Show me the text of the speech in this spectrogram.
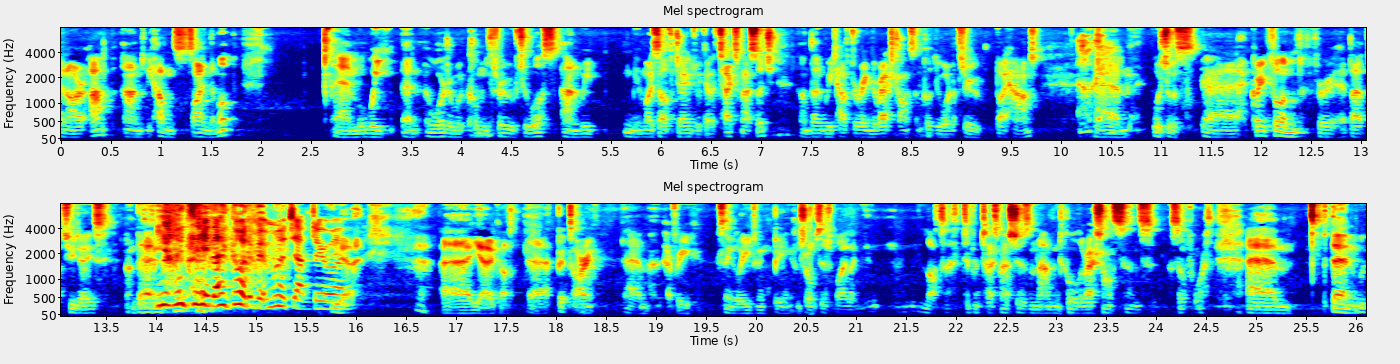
in our app, and we hadn't signed them up. Um, we an order would come through to us, and we, me, myself, and James, would get a text message, and then we'd have to ring the restaurants and put the order through by hand, Okay. um, which was uh, great fun for about two days, and then yeah, I'd say that got a bit much after a while. yeah, uh, yeah, it got uh, a bit tiring. Um, every single evening being interrupted by like lots of different text messages and having to call the restaurants and so forth. Um, but then we,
